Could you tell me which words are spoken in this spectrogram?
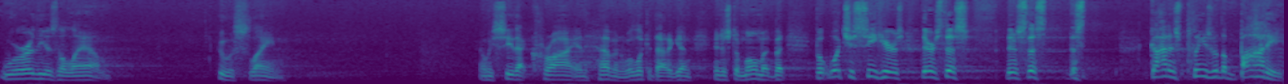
worthy is the Lamb who was slain. And we see that cry in heaven. We'll look at that again in just a moment. But, but what you see here is there's this, there's this, this God is pleased with the body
